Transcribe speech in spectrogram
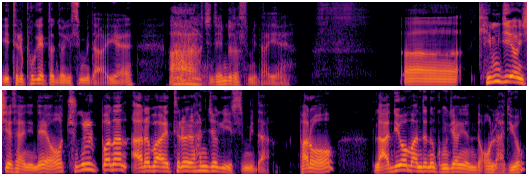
이틀을 포기했던 적이 있습니다. 예. 아, 진짜 힘들었습니다. 예. 어, 김지연 씨의 사연인데요. 죽을 뻔한 아르바이트를 한 적이 있습니다. 바로 라디오 만드는 공장이었는데, 어, 라디오?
